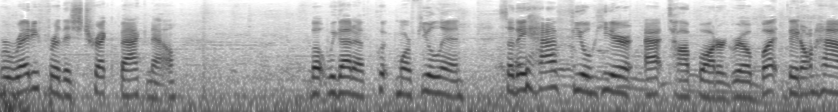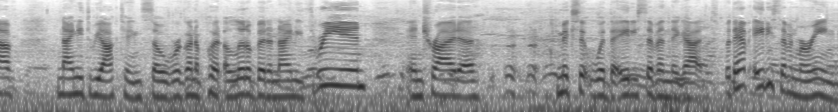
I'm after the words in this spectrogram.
We're ready for this trek back now. But we gotta put more fuel in. So they have fuel here at Topwater Grill, but they don't have 93 octane. So we're gonna put a little bit of 93 in and try to mix it with the 87 they got. But they have 87 Marine.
